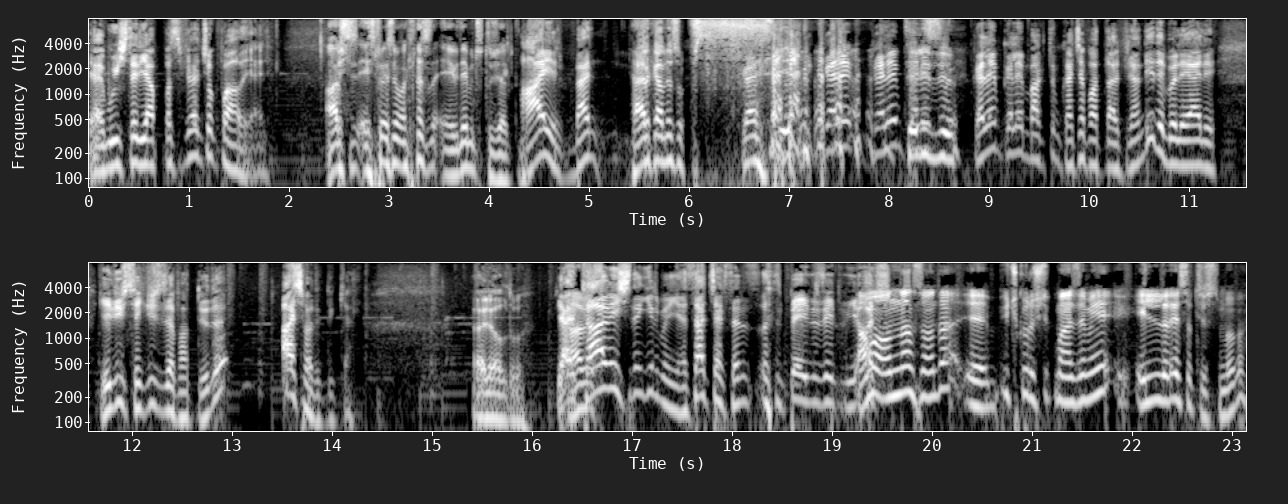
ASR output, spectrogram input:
Yani bu işleri yapması falan çok pahalı yani. Abi siz espresso makinesini evde mi tutacaktınız? Hayır ben Her sonra kalem, kalem, kalem, Temizliyor. kalem kalem baktım kaça patlar falan diye de böyle yani 700-800'e patlıyordu. Açmadık dükkan. Öyle oldu bu. Yani Abi- kahve işine girmeyin ya. Satacaksanız peynir zeytin. Ama aç. ondan sonra da 3 kuruşluk malzemeyi 50 liraya satıyorsun baba.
